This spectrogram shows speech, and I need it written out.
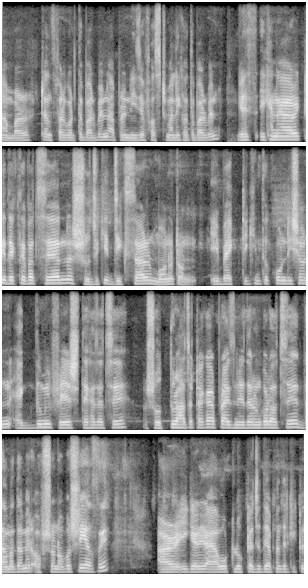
নাম্বার ট্রান্সফার করতে পারবেন, আপনার নিজে ফার্স্ট মালিক হতে পারবেন। গ্যাস এখানে আরেকটি দেখতে পাচ্ছেন সুজুকি জিক্সার মনোটন এই বাইকটি কিন্তু কন্ডিশন একদমই ফ্রেশ দেখা যাচ্ছে সত্তর হাজার টাকা প্রাইস নির্ধারণ করা হচ্ছে। দামাদামের অপশন অবশ্যই আছে। আর এই গাড়ির আউটলুকটা যদি আপনাদেরকে একটু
